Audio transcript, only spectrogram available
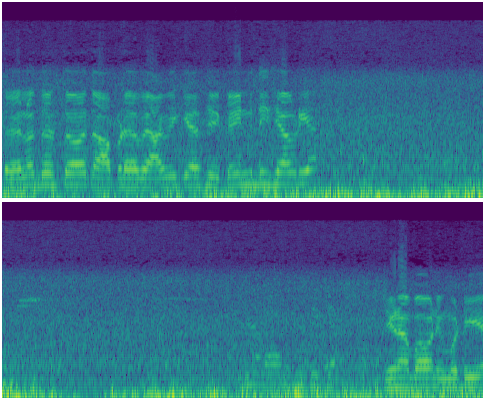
તો દોસ્તો, તો આપણે હવે આવી ગયા છીએ. કઈ નદી છે આવડી આ? ઝીણા બાવાની મઢી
